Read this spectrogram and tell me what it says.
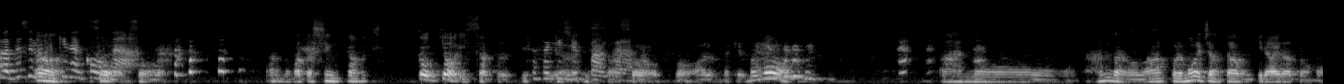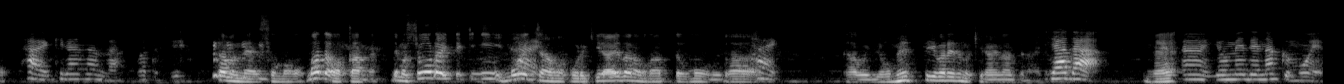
あ私の好きなコーナー、うんそうそう。あのまた新刊と今日一冊佐々木出版からの。そうそうあるんだけれども あのーなんだろうな。これ萌ちゃん多分嫌いだと思はい嫌いなんだ私。う多分ね そのまだわかんない。でも将来的に萌ちゃんはこれ嫌いだろうなって思うのが、はい。多分嫁って言われるの嫌いなんじゃないかな。やだ。ね。うん嫁でなく萌えっ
